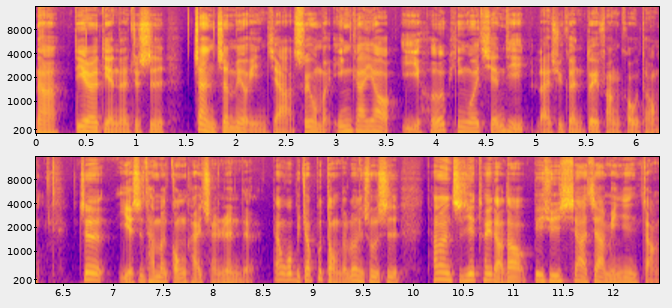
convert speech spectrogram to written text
那第二点呢，就是战争没有赢家，所以我们应该要以和平为前提来去跟对方沟通，这也是他们公开承认的。但我比较不懂的论述是，他们直接推导到必须下架民进党，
